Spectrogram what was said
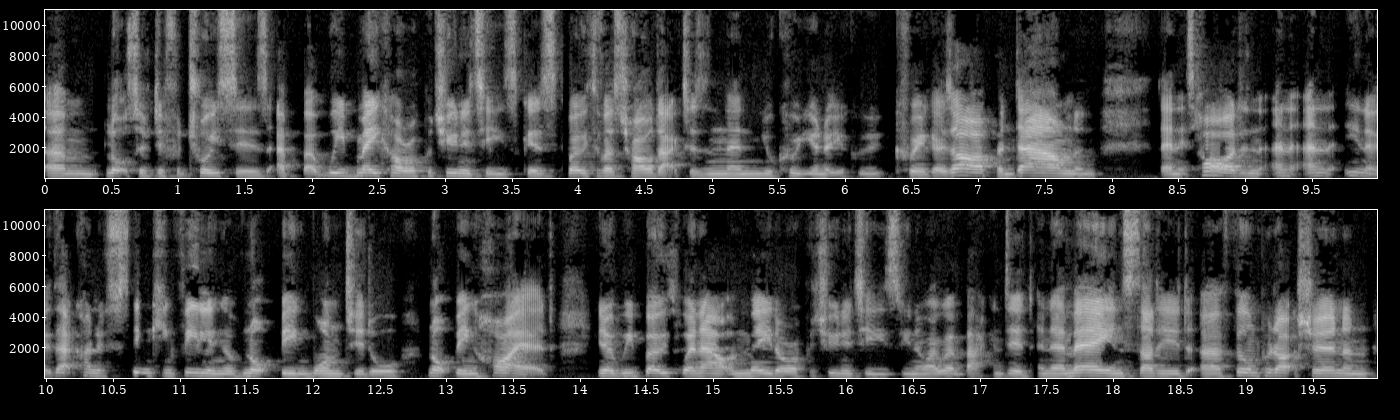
um, lots of different choices, uh, but we make our opportunities because both of us child actors, and then your career, you know, your career goes up and down, and then it's hard. And and and you know that kind of stinking feeling of not being wanted or not being hired. You know we both went out and made our opportunities. You know i went back and did an ma and studied uh, film production and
